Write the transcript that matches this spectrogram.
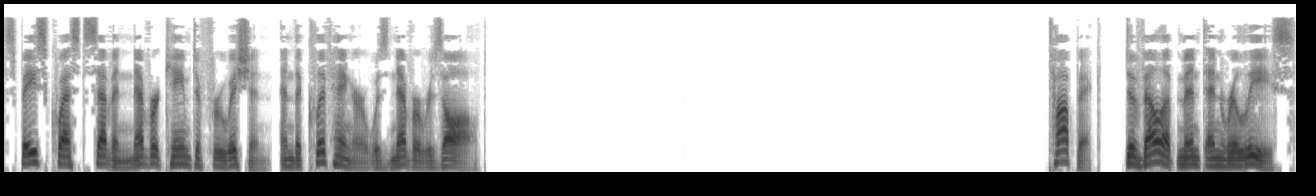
Space Quest 7 never came to fruition, and the cliffhanger was never resolved. Topic. Development and release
